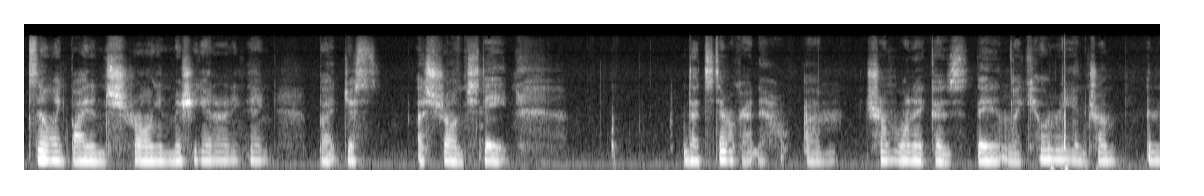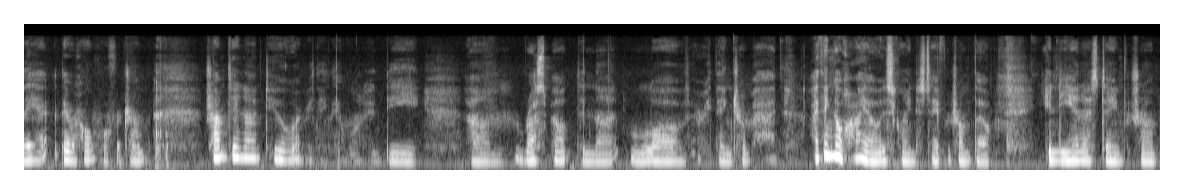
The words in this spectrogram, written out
It's not like Biden's strong in Michigan or anything, but just a strong state. That's Democrat now. Um, Trump won it because they didn't like Hillary and Trump, and they they were hopeful for Trump. Trump did not do everything they wanted. The um, Rust Belt did not love everything Trump had. I think Ohio is going to stay for Trump, though. Indiana staying for Trump.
